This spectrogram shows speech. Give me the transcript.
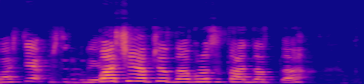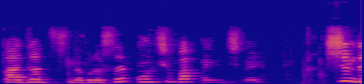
bahçe yapmıştık buraya. Bahçe yapacağız daha burası tadilatta. Tadilat içinde burası. Onun için bakmayın içine. Şimdi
